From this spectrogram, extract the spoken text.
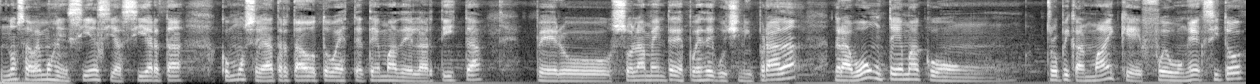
No sabemos en ciencia cierta cómo se ha tratado todo este tema del artista, pero solamente después de Gucci Prada grabó un tema con Tropical Mike, que fue un éxito,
